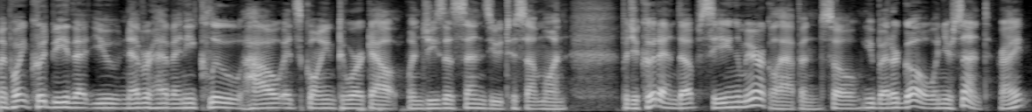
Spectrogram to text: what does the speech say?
My point could be that you never have any clue how it's going to work out when Jesus sends you to someone, but you could end up seeing a miracle happen. So you better go when you're sent, right?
